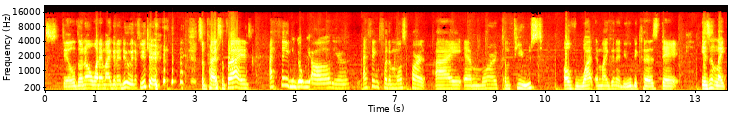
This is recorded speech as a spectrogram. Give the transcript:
still don't know what am I gonna do in the future. surprise, surprise. I I think mean, don't we all? Yeah. I think for the most part, I am more confused of what am I gonna do because there isn't like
